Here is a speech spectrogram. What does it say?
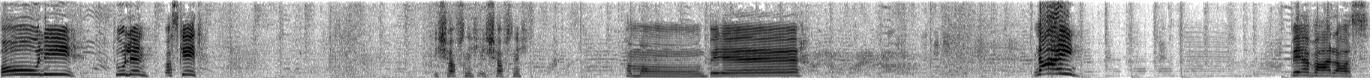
Holy! Tulin, was geht? Ich schaff's nicht, ich schaff's nicht. Come on, bitte. Nein! Wer war das?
